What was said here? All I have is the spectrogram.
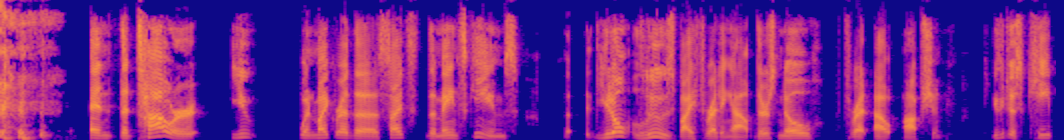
and the tower you when mike read the sites the main schemes uh, you don't lose by threading out there's no threat out option you can just keep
